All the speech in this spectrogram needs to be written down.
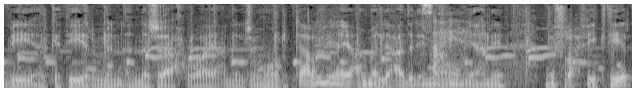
بالكثير من النجاح ويعني الجمهور بتعرف في أي عمل لعادل إمام صحيح. يعني نفرح فيه كثير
